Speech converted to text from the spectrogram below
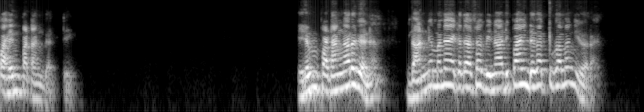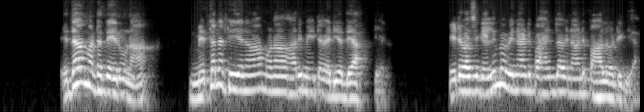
5න් පටන් ගත්තේ. එහෙම පටන් අරගෙන දන්නේම නැහැ එක දවසක් විනාඩි 5 ඉඳගත්තු ගමන් ඉවරයි. එදා මට තේරුණා මෙතන තියෙනවා මොනවා හරි මීට වැඩිය දෙයක් කියලා. ඊට පස්සේ ගෙලින්ම විනාඩි 5 ඉඳලා විනාඩි 15ට ගියා.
